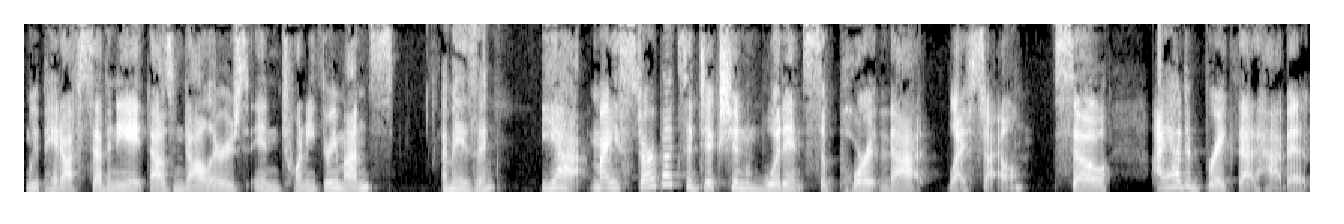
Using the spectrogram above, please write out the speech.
we paid off $78,000 in 23 months. Amazing. Yeah, my Starbucks addiction wouldn't support that lifestyle. So I had to break that habit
